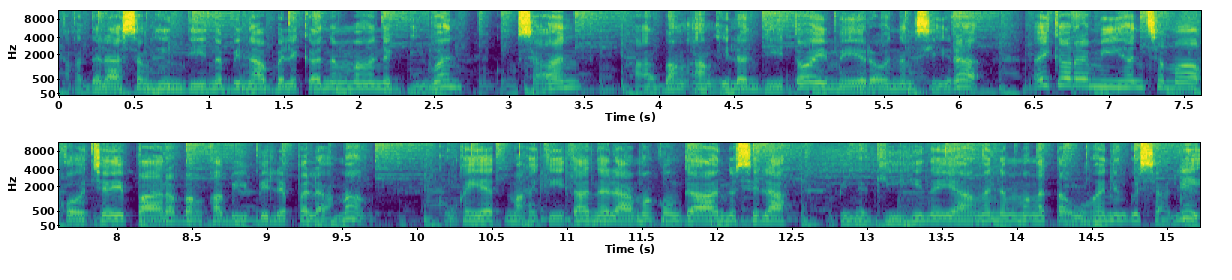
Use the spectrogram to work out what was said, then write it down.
na kadalasang hindi na binabalikan ng mga nag-iwan kung saan habang ang ilan dito ay mayroon ng sira ay karamihan sa mga kotse ay para bang kabibili pa lamang kung kaya't makikita na lamang kung gaano sila pinaghihinayangan ng mga tauhan ng gusali.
